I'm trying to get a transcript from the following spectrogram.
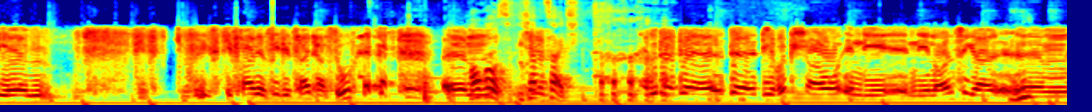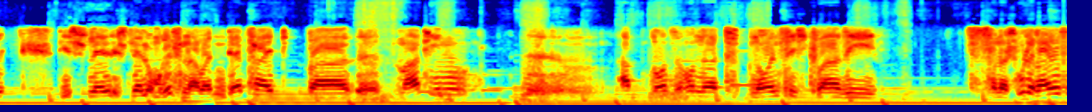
die, ähm, die, die Frage ist, wie viel Zeit hast du? ähm, Hau raus, ich habe Zeit. Also der, der, der, die Rückschau in die, in die 90er, Mhm. ähm, die ist schnell, schnell umrissen, aber in der Zeit war äh, Martin ähm, ab 1990 quasi von der Schule raus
